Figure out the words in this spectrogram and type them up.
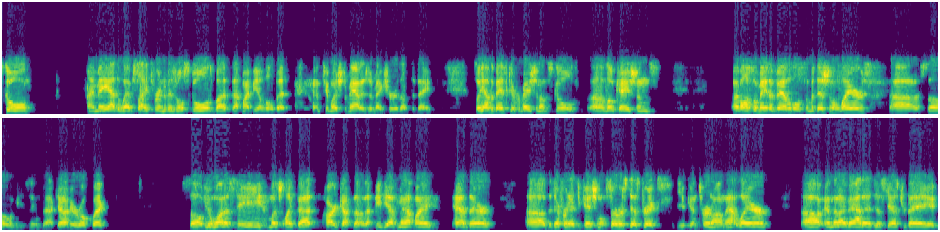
school. I may add the websites for individual schools, but that might be a little bit too much to manage and make sure it's up to date. So you have the basic information on the school uh, locations. I've also made available some additional layers. Uh, so let me zoom back out here real quick. So if you want to see, much like that hard cut, uh, that PDF map I had there, uh, the different educational service districts, you can turn on that layer. Uh, and then I've added just yesterday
